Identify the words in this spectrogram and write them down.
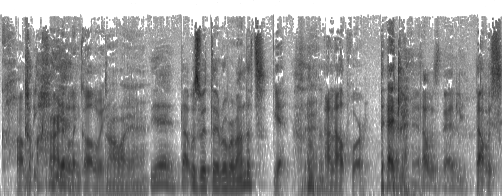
Comedy Oh, Carnival yeah. in Galway. Oh, yeah. Yeah, that was with the Rubber Bandits. Yeah, and Al Porter. Deadly. That was deadly. That was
